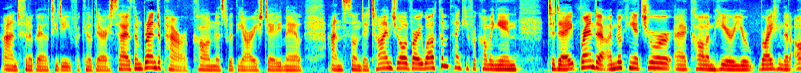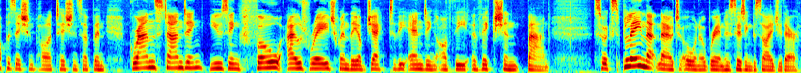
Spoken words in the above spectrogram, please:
and Fine Gael TD for Kildare South, and Brenda Power, columnist with the Irish Daily Mail and Sunday Times. You're all very welcome. Thank you for coming in today. Brenda, I'm looking at your uh, column here. You're writing that opposition politicians have been grandstanding, using faux outrage when they object to the ending of the eviction ban. So explain that now to Eoin Ó Broin, who's sitting beside you there.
